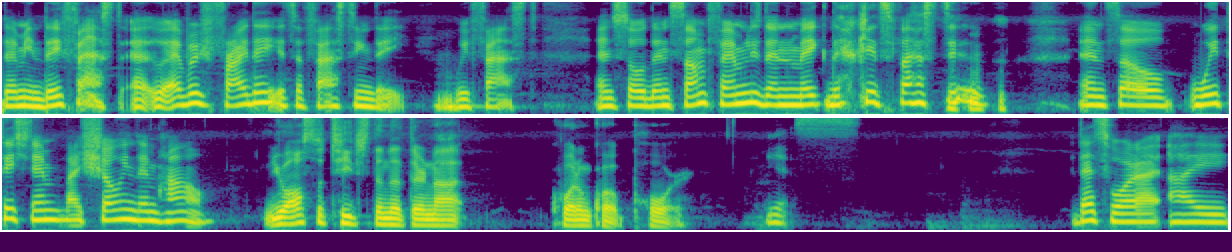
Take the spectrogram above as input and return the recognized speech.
I mean, they fast Uh, every Friday. It's a fasting day. We fast, and so then some families then make their kids fast too, and so we teach them by showing them how. You also teach them that they're not quote unquote poor. Yes. That's what I, I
